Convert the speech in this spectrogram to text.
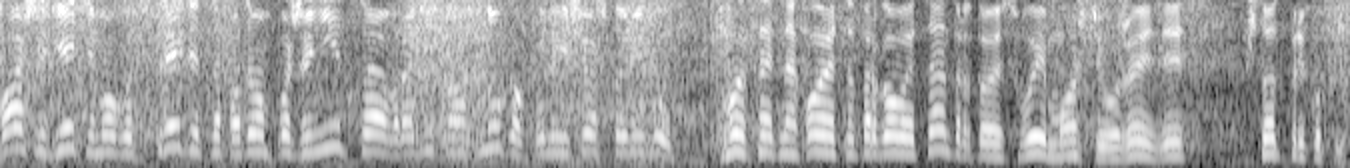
ваши дети могут встретиться, потом пожениться, родить вам внуков или еще что-нибудь. Вот, кстати, находится торговый центр, то есть вы можете уже здесь что-то прикупить.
